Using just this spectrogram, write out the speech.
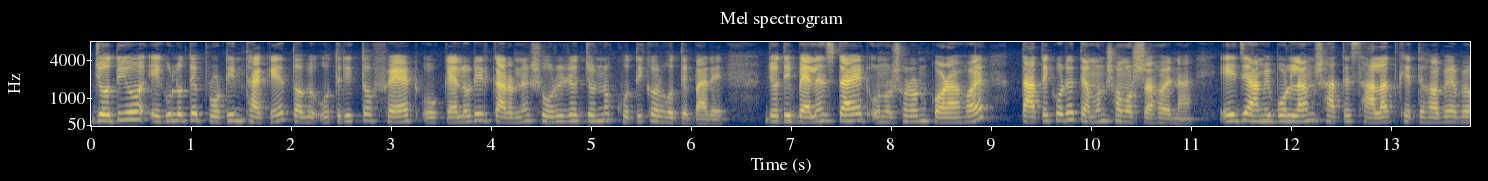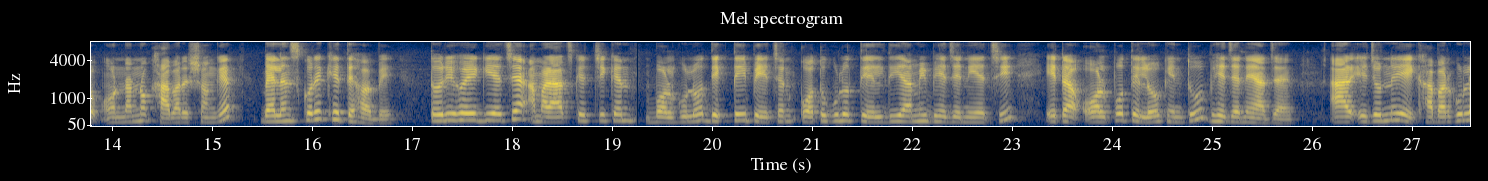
যদিও এগুলোতে প্রোটিন থাকে, তবে অতিরিক্ত ফ্যাট ও ক্যালোরির কারণে শরীরের জন্য ক্ষতিকর হতে পারে। যদি ব্যালেন্স ডায়েট অনুসরণ করা হয়, তাতে করে তেমন সমস্যা হয় না। এই যে আমি বললাম, সাথে সালাদ খেতে হবে এবং অন্যান্য খাবারের সঙ্গে ব্যালেন্স করে খেতে হবে। তৈরি হয়ে গিয়েছে। আমার আজকের চিকেন বলগুলো দেখতেই পেয়েছেন কতগুলো তেল দিয়ে আমি ভেজে নিয়েছি। এটা অল্প তেলেও কিন্তু ভেজে নেওয়া যায়। আর এজন্যই এই খাবারগুলো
